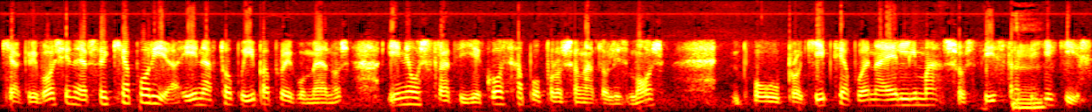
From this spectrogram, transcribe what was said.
και ακριβώς είναι εύστοχη απορία. Είναι αυτό που είπα προηγουμένως, είναι ο στρατηγικός αποπροσανατολισμός που προκύπτει από ένα έλλειμμα σωστής στρατηγικής.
